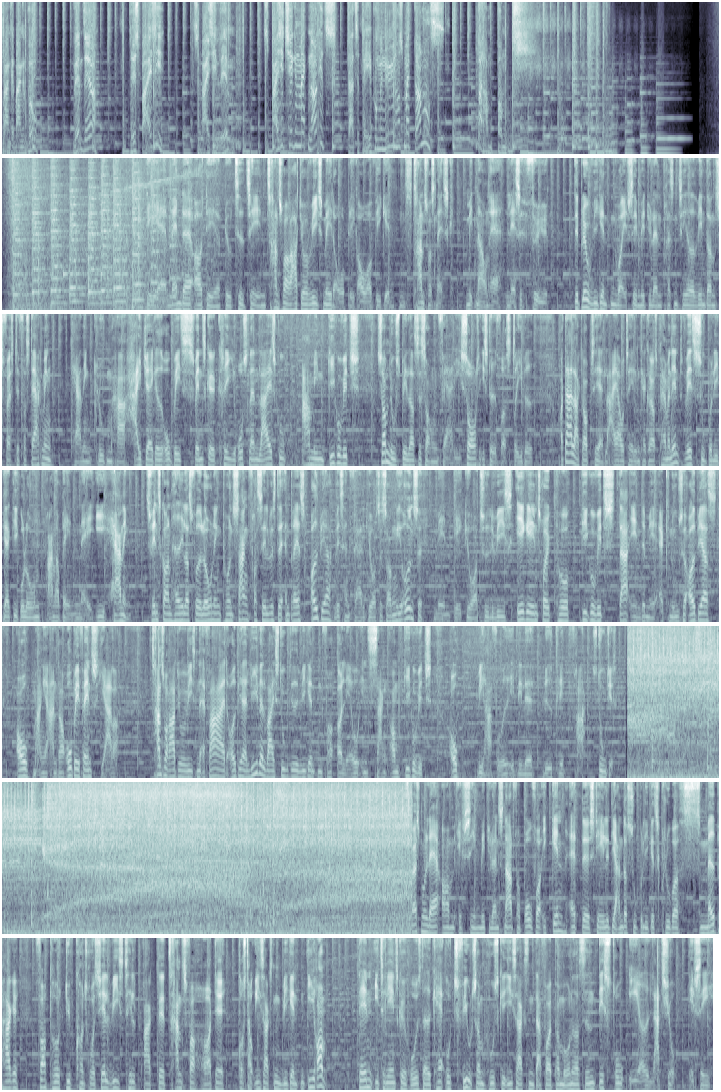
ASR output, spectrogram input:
Banke, banke på. Hvem der? Det, det er spicy. Spicy hvem? Spicy Chicken McNuggets, der er tilbage på menuen hos McDonald's. Badum, bom, tji. Mandag, og det er blevet tid til en transferradioavis med et overblik over weekendens transfersnask. Mit navn er Lasse Føge. Det blev weekenden, hvor FC Midtjylland præsenterede vinterens første forstærkning. Herning-klubben har hijacket OB's svenske krig i Rusland lejeskub Armin Gigovic, som nu spiller sæsonen færdig i sort i stedet for stribet. Og der er lagt op til, at lejeaftalen kan gøres permanent, hvis Superliga Gigoloen brænder banen af i Herning. Svenskeren havde ellers fået lovning på en sang fra selveste Andreas Odbjerg, hvis han færdiggjorde sæsonen i Odense. Men det gjorde tydeligvis ikke indtryk på Gigovic, der endte med at knuse Odbjergs og mange andre OB-fans hjerter. Transferradioavisen erfarer, at Odbjerg alligevel var i studiet i weekenden for at lave en sang om Gigovic. Og vi har fået et lille lydklip fra studiet. Spørgsmålet er, om FC Midtjylland snart får brug for igen at øh, stjæle de andre Superligas klubbers madpakke, for på dybt kontroversiel vis tilbragte transferhotte Gustav Isaksen weekenden i Rom. Den italienske hovedstad kan utvivlsomt huske Isaksen, der for et par måneder siden destruerede Lazio. FC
